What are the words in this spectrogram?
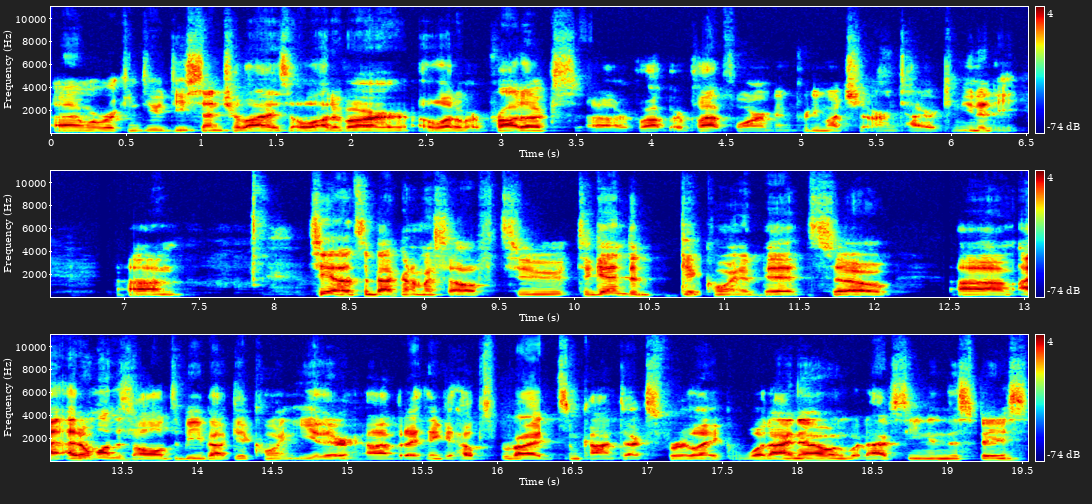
uh, we're working to decentralize a lot of our a lot of our products, uh, our, our platform, and pretty much our entire community. Um, so yeah, that's some background on myself. To to get into Gitcoin a bit, so um, I, I, don't want this all to be about Gitcoin either, uh, but I think it helps provide some context for like what I know and what I've seen in this space.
